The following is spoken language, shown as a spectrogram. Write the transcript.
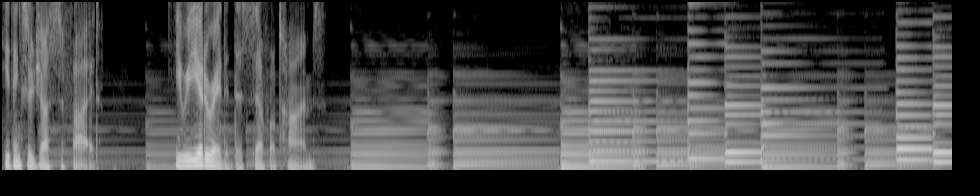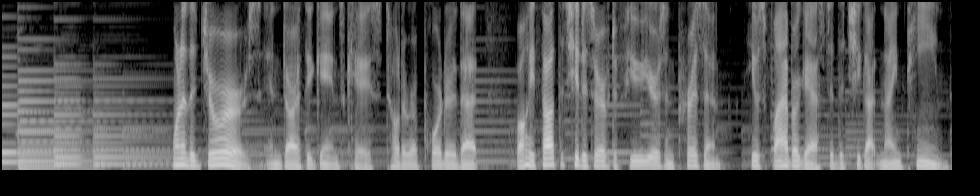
he thinks they're justified. He reiterated this several times. One of the jurors in Dorothy Gaines' case told a reporter that while he thought that she deserved a few years in prison, he was flabbergasted that she got 19.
